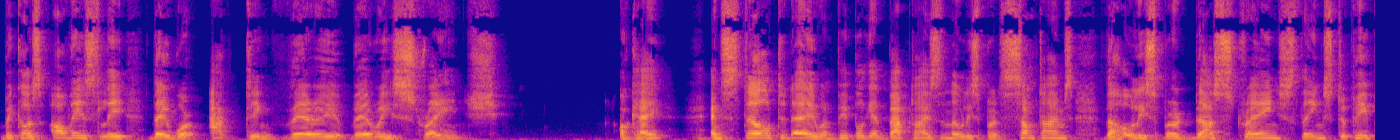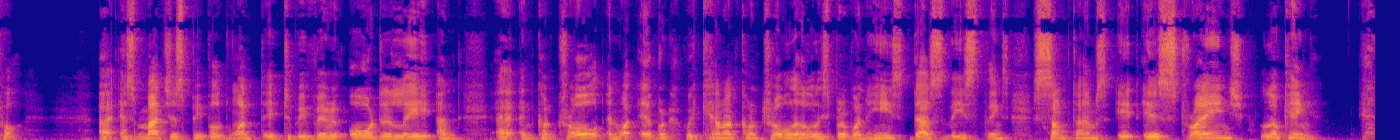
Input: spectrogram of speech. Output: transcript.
Because obviously they were acting very, very strange. Okay? And still today, when people get baptized in the Holy Spirit, sometimes the Holy Spirit does strange things to people. Uh, as much as people want it to be very orderly and uh, and controlled and whatever, we cannot control the Holy Spirit. When He does these things, sometimes it is strange looking.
